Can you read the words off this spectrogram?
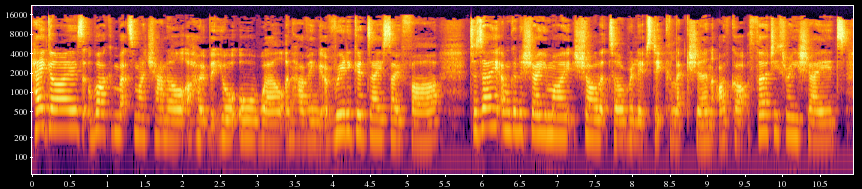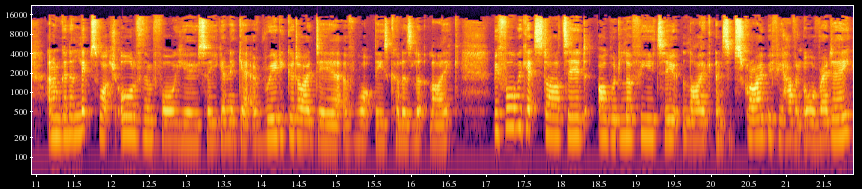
Hey guys, welcome back to my channel. I hope that you're all well and having a really good day so far. Today I'm going to show you my Charlotte Tilbury lipstick collection. I've got 33 shades and I'm going to lip swatch all of them for you so you're going to get a really good idea of what these colours look like. Before we get started, I would love for you to like and subscribe if you haven't already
